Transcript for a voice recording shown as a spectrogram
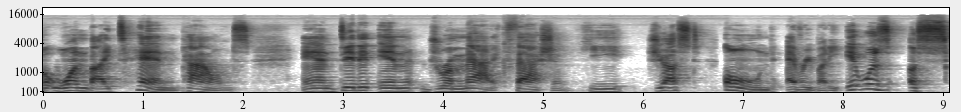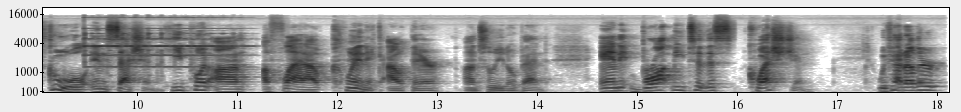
but won by 10 pounds and did it in dramatic fashion. He just owned everybody. It was a school in session. He put on a flat out clinic out there on Toledo Bend. And it brought me to this question. We've had other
